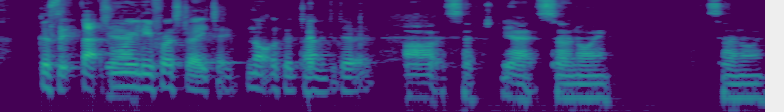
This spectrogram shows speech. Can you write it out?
because that's Yeah. really frustrating. Not a good time to do it. Oh, it's so yeah, it's so annoying, so annoying.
